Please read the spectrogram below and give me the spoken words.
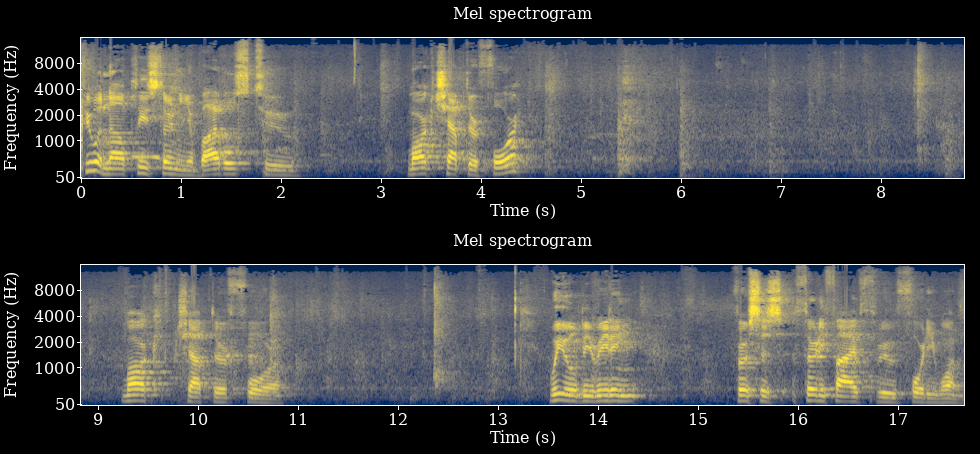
If you would now please turn in your Bibles to Mark chapter 4. Mark chapter 4. We will be reading verses 35 through 41.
